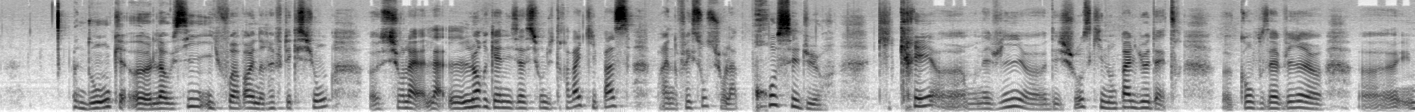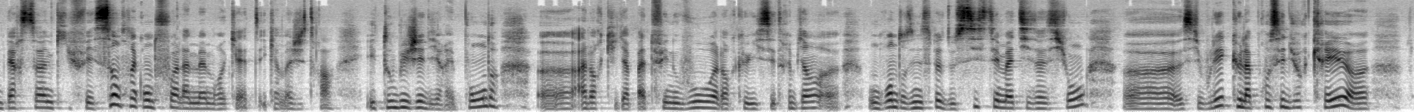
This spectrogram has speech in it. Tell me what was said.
Donc euh, là aussi, il faut avoir une réflexion euh, sur l'organisation du travail qui passe par une réflexion sur la procédure, qui crée, euh, à mon avis, des choses qui n'ont pas lieu d'être. quand vous avez une personne qui fait 150 fois la même requête et qu'un magistrat est obligé d'y répondre, alors qu'il n'y a pas de fait nouveau, alors qu'il sait très bien, on rentre dans une espèce de systématisation, si vous voulez, que la procédure crée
